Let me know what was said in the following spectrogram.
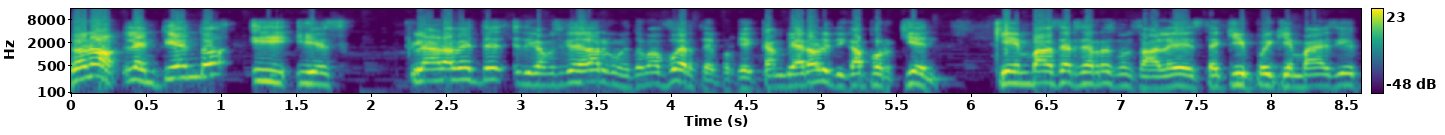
No, no, le entiendo y, y es claramente, digamos que es el argumento más fuerte, porque cambiar ahorita por quién. ¿Quién va a hacerse responsable de este equipo y quién va a decir,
